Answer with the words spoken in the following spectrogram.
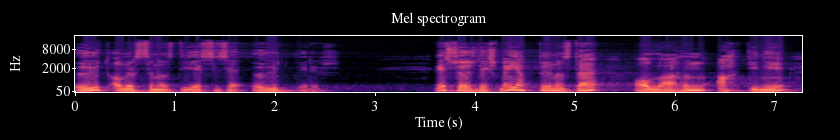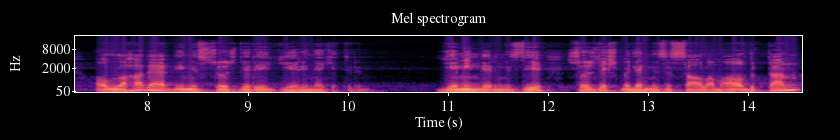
öğüt alırsınız diye size öğüt verir. Ve sözleşme yaptığınızda Allah'ın ahdini, Allah'a verdiğiniz sözleri yerine getirin. Yeminlerinizi, sözleşmelerinizi sağlama aldıktan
